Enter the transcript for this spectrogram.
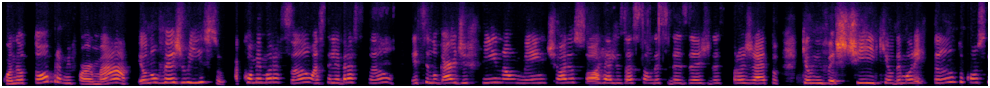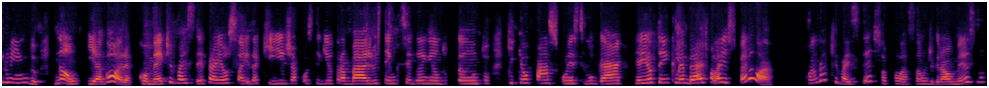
Quando eu estou para me formar, eu não vejo isso. A comemoração, a celebração, esse lugar de finalmente, olha só a realização desse desejo, desse projeto que eu investi, que eu demorei tanto construindo. Não, e agora? Como é que vai ser para eu sair daqui, já conseguir o trabalho e tem que ser ganhando tanto? O que, que eu faço com esse lugar? E aí eu tenho que lembrar e falar: espera lá, quando é que vai ser sua colação de grau mesmo?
